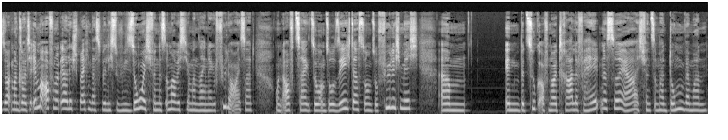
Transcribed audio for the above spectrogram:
soll, man sollte immer offen und ehrlich sprechen, das will ich sowieso. Ich finde es immer wichtig, wenn man seine Gefühle äußert und aufzeigt, so und so sehe ich das, so und so fühle ich mich. Ähm, in Bezug auf neutrale Verhältnisse, ja, ich finde es immer dumm, wenn man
